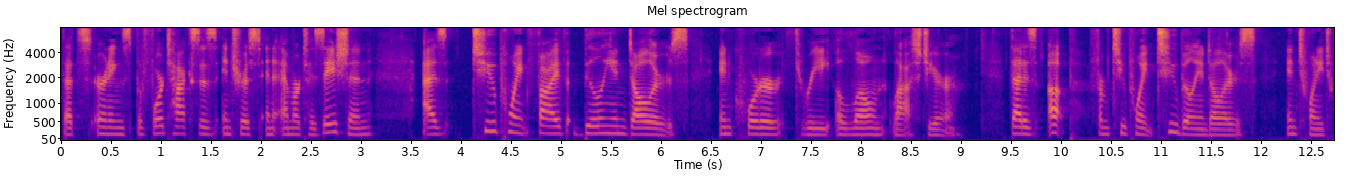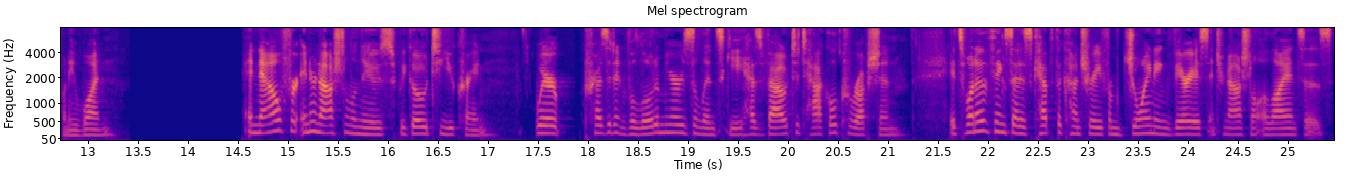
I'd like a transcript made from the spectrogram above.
that's earnings before taxes, interest, and amortization, as $2.5 billion in quarter three alone last year. That is up from $2.2 billion in 2021. And now for international news, we go to Ukraine, where President Volodymyr Zelensky has vowed to tackle corruption. It's one of the things that has kept the country from joining various international alliances,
